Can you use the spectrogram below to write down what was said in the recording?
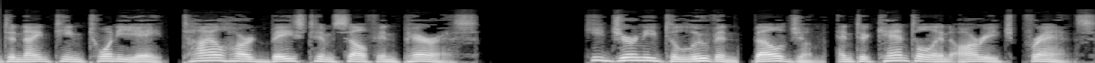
to 1928, Teilhard based himself in Paris. He journeyed to Leuven, Belgium, and to Cantal and Ariège, France.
